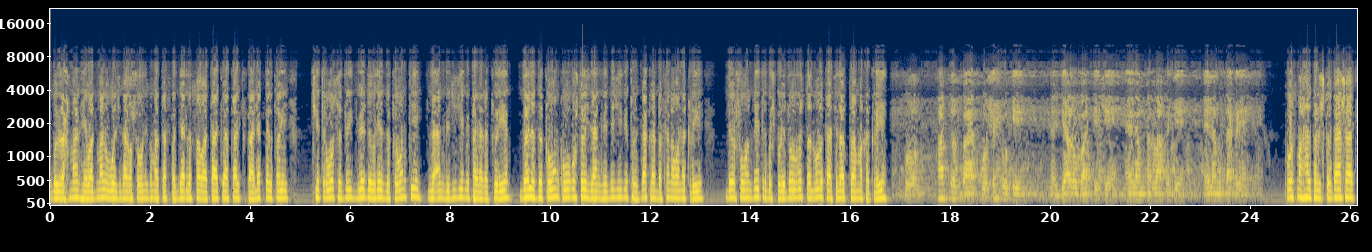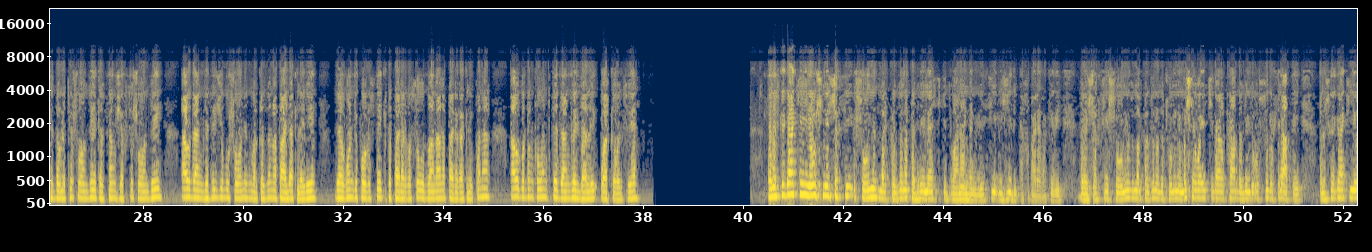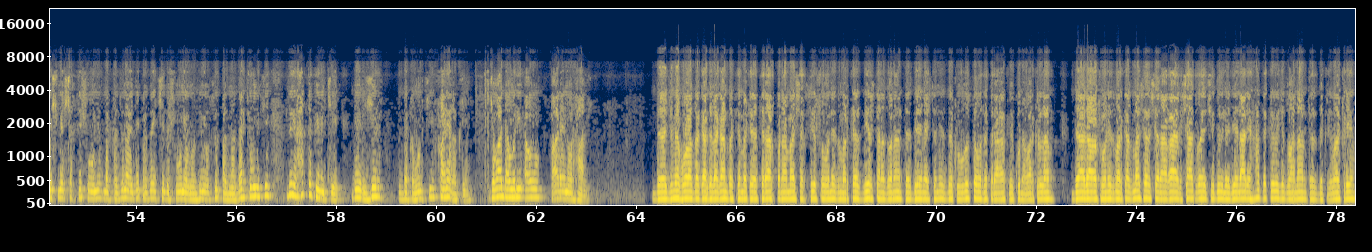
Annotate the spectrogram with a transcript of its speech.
ګل رحمان هیوادمل وویل چې دغه ښوونیز مرکز په دیارلس سوه اته اتیا کال کې فعالیت پیل کړی چې تر اوسه دوی دوې دورې زده کوونکي له انګریزي ژبې فارغه کړي ده له زده کوونکو وغوښتل چې د انګریزي ژبې پر زده کړه بسنه ونه کړي د ښوونځي تر بشپړېدو وروسته لوړو تحصیلاتو ته مخه کړي خو هر څوک باید کوشش وکړي زیار وباسي چې علم ترلاسه کړي علم زده کړي اوس مهال په لښکرګاه ښار کې دولتي ښوونځي ترڅنګ شخصي ښوونځي او د انګلیسي ژبو ښوونیز مرکزونه فعالیت لري د غونډې په وروستۍ کې په فارغه شوو ځوانانو فارغت لیکونه او ګډون کوونکو ته ځانګړي ډالۍ ورکول شوې په لښکرګاه کې یو شمېر شخصي ښوونیز مرکزونه په درې میاشتې کې ځوانان له انګلیسي ژبې څخه فارغه کوي د شخصي ښوونیزو مرکزونو د ټولنې مشر وایي چې دغه کار د دوی د اصولو خلاف دی په لښکرګاه کې یو شمېر شخصي ښوونیز مرکزونه د دې پر ځای چې د ښوونې او روزنې اصول په نظر کې ونیسي دوی هڅه کوي چې ډېر ژر زده کوونکي فارغه کړي جواد داوري او په اړه نور حال د جمعې په ورځ د کارتلاګان په سیمه کې د څراغ په نامه شخصي ښوونیز مرکز دېرش تنه ځوانان تر درې میاشتني زده کړو وروسته ورته فراغت لیکونه ورکړل د دغه ښوونیز مرکز مشر شراغه ارشاد وایي چې دوی له دې لارې هڅه کوي چې ځوانانو ته زده کړې ورکړي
